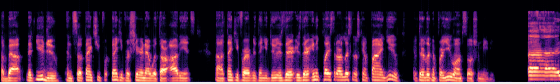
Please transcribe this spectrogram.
about that you do. And so thank you for thank you for sharing that with our audience. Uh, thank you for everything you do. Is there is there any place that our listeners can find you if they're looking for you on social media? Uh,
